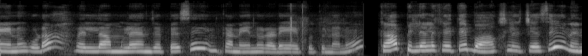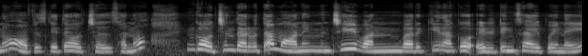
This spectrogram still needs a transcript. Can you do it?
నేను కూడా వెళ్దాములే అని చెప్పేసి ఇంకా నేను రెడీ అయిపోతున్నాను. ఇంకా పిల్లలకైతే బాక్స్లు ఇచ్చేసి నేను ఆఫీస్కి అయితే వచ్చేసాను. ఇంకా వచ్చిన తర్వాత మార్నింగ్ నుంచి వన్ వరకు నాకు ఎడిటింగ్స్ అయిపోయినాయి.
